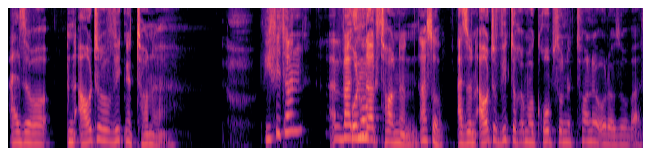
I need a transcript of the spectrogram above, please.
Also ein Auto wiegt eine Tonne. Wie viel Tonnen? Äh, war 100 Koks? Tonnen. Ach so. Also ein Auto wiegt doch immer grob so eine Tonne oder sowas.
